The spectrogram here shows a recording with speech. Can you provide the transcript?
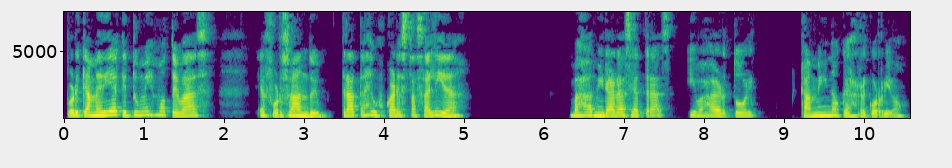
Porque a medida que tú mismo te vas esforzando y tratas de buscar esta salida, vas a mirar hacia atrás y vas a ver todo el camino que has recorrido.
